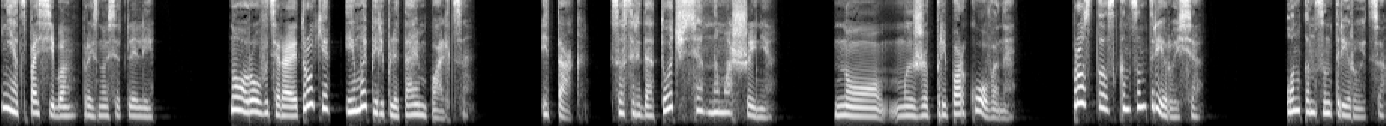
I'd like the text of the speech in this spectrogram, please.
«Нет, спасибо», — произносит Лили. Но Ро вытирает руки, и мы переплетаем пальцы. Итак, сосредоточься на машине. Но мы же припаркованы. Просто сконцентрируйся. Он концентрируется.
